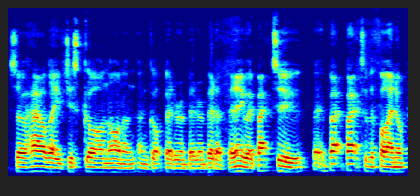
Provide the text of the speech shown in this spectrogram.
So how they've just gone on and, and, got better and better and better. But anyway, back to back back to the final.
